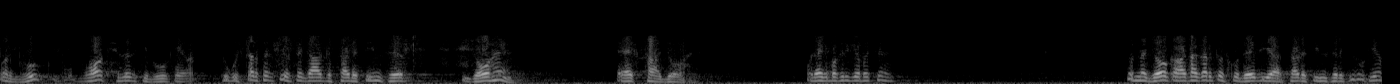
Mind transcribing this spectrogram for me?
پر بھوک بہت شدت کی بھوک ہے اور تو کچھ کر سکتی اس نے کہا کہ ساڑھے تین سے جو ہیں، ایک سا جو ہے اور ایک بکری کے بچے ہیں۔ تو نے جو کاٹا کر کے اس کو دے دیا، ساڑھے تین سیر کی روٹیاں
